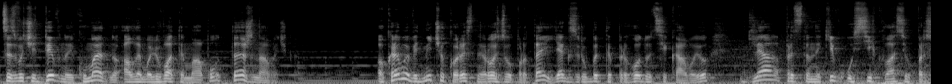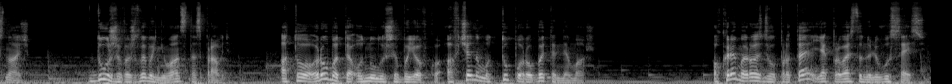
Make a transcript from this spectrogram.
Це звучить дивно і кумедно, але малювати мапу теж навичка. Окремо відмічу корисний розділ про те, як зробити пригоду цікавою для представників усіх класів персонажів. Дуже важливий нюанс насправді. А то робите одну лише бойовку, а вченому тупо робити нема що. Окремий розділ про те, як провести нульову сесію,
